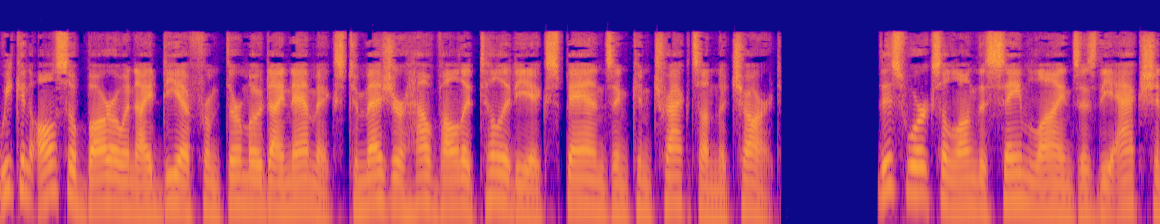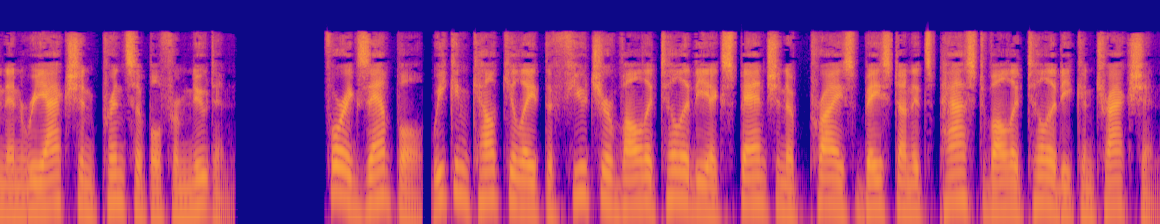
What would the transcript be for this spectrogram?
We can also borrow an idea from thermodynamics to measure how volatility expands and contracts on the chart. This works along the same lines as the action and reaction principle from Newton. For example, we can calculate the future volatility expansion of price based on its past volatility contraction.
